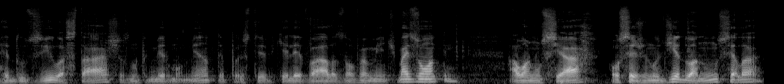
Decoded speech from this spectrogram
reduziu as taxas no primeiro momento, depois teve que elevá-las novamente. Mas ontem, ao anunciar, ou seja, no dia do anúncio, ela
